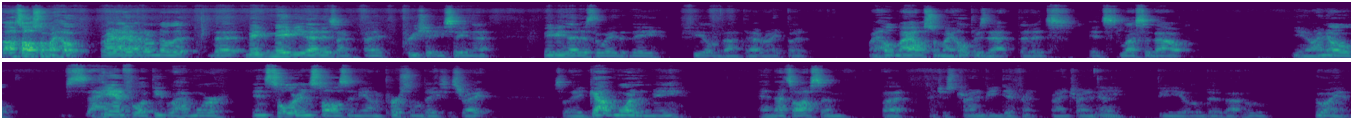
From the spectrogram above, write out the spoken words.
that's also my hope, right? I, I don't know that that maybe maybe that is. I, I appreciate you saying that. Maybe that is the way that they feel about that, right? But my hope, my also my hope is that that it's it's less about, you know, I know a handful of people have more in solar installs than me on a personal basis, right? So they got more than me, and that's awesome. But they're just trying to be different, right? Trying to be be a little bit about who who I am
